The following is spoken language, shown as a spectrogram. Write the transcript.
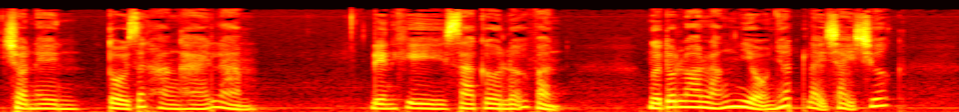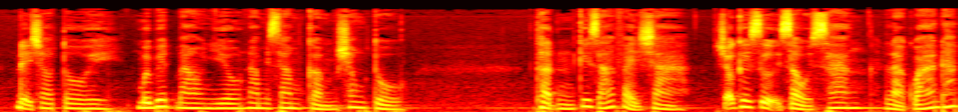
Cho nên tôi rất hăng hái làm. Đến khi xa cơ lỡ vận, Người tôi lo lắng nhiều nhất lại chạy trước, Để cho tôi mới biết bao nhiêu năm giam cầm trong tù. Thật cái giá phải trả Cho cái sự giàu sang là quá đắt.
